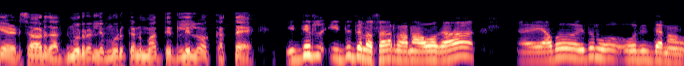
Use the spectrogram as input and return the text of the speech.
ಎರಡ್ ಸಾವಿರದ ಹದಿಮೂರರಲ್ಲಿ ಮೂರ್ಖನ ಮಾತು ಇರ್ಲಿಲ್ವಾ ಕತ್ತೆ? ಇದ್ದಿದ್ ಇದ್ದಿದ್ದಿಲ್ಲ ಸರ್ ನಾನು ಅವಾಗ ಆ, ಯಾವ್ದೋ ಇದನ್ನ ಓದಿದ್ದೆ ನಾನು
